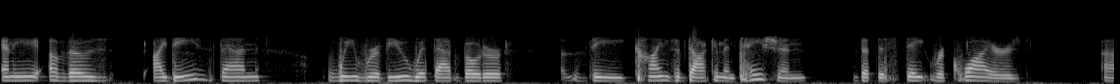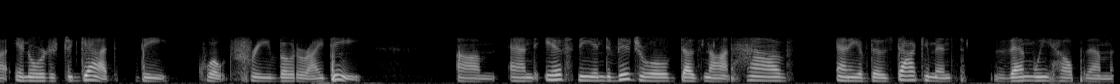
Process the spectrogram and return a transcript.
any of those IDs, then we review with that voter the kinds of documentation that the state requires uh, in order to get the quote free voter ID. Um, and if the individual does not have any of those documents, then we help them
